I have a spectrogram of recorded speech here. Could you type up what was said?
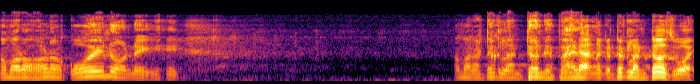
અમારો હણ કોઈનો નહીં. અમારા ઢગલા ઢને ભાડ્યા નકર ઢગલા ઢ જ હોય.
